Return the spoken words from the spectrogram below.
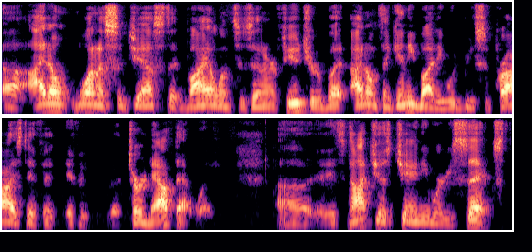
Uh, I don't want to suggest that violence is in our future, but I don't think anybody would be surprised if it if it turned out that way. Uh, it's not just January 6th.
